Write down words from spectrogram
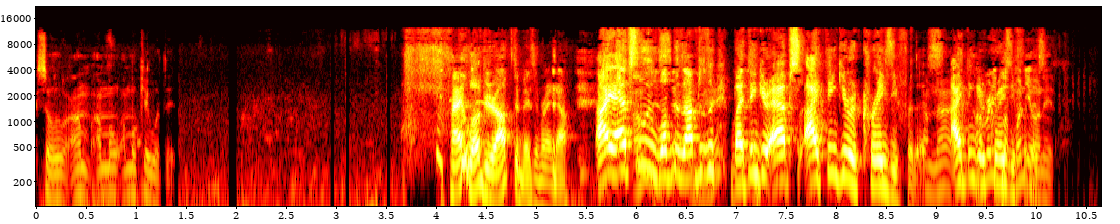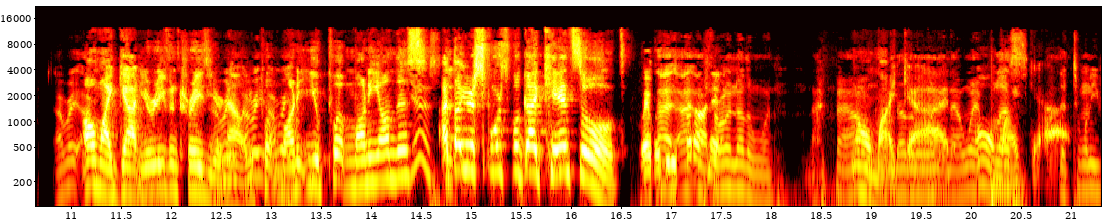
So I'm I'm I'm okay with it. I love your optimism right now. I absolutely love this optimism, man. but I think you're abs- I think you're crazy for this. I'm not. I think you're crazy put for money this. On it. I already, Oh my god, you're even crazier Already- now. You already- put already- money. You put money on this. Yes, I thought your sportsbook got canceled. Wait, what I, did you put I on found it? another one. I found Oh my another one, God. and I went Oh my plus God. the twenty,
